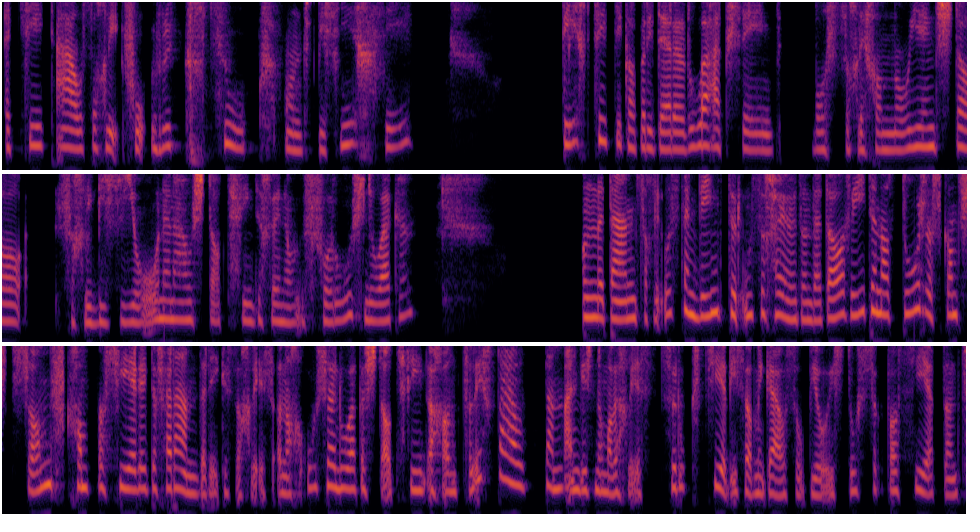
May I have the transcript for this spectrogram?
eine Zeit auch so ein von Rückzug und bei sich sein. Gleichzeitig aber in dieser Ruhe auch gesehen, wo es so ein bisschen neu entstehen kann, so ein bisschen Visionen auch stattfinden können und das Vorausschauen. Und man dann so ein bisschen aus dem Winter rauskommt und auch da wie in der Natur das ganz sanft kann passieren in den Veränderungen, so ein bisschen nach außen schauen stattfinden kann, vielleicht auch dann manchmal noch mal ein bisschen zurückziehen, wie es auch so bei uns draussen passiert und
